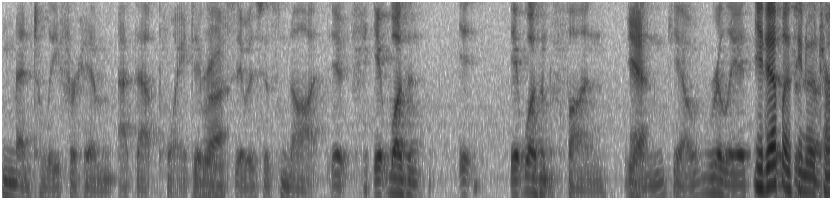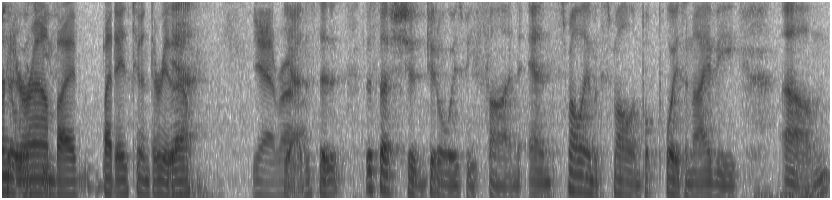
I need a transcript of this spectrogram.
mentally for him at that point it Right. was it was just not it it wasn't it it wasn't fun Yeah. and you know really it, You definitely the- seem to have turned it always be around by by days two and three, yeah. though. Yeah, right. yeah, this this stuff should should always be fun. And Smalley McSmall and Po- Poison Ivy, um,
